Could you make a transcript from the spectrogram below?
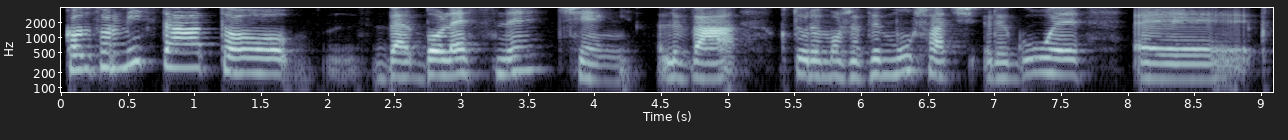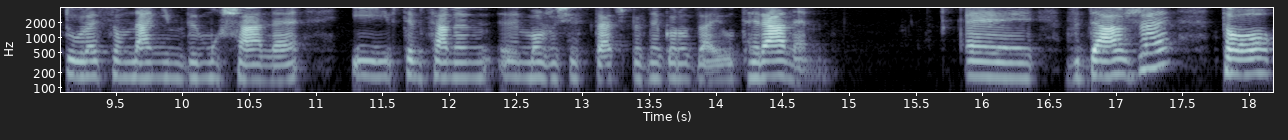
Konformista to bolesny cień lwa, który może wymuszać reguły, e, które są na nim wymuszane i w tym samym y, może się stać pewnego rodzaju tyranem. E, W darze to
